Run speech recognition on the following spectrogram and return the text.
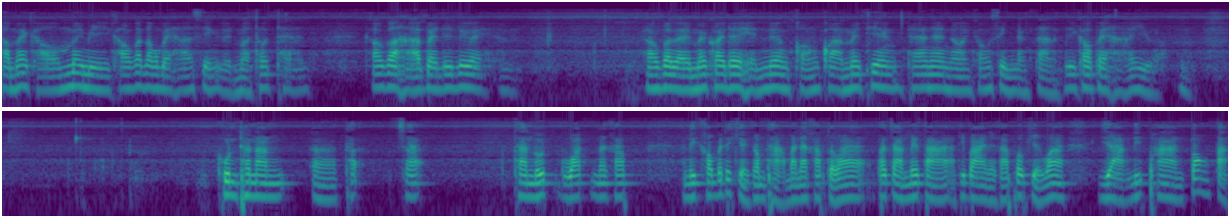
ทำให้เขาไม่มีเขาก็ต้องไปหาสิ่งอื่นมาทดแทน เขาก็หาไปเรื่อยๆเขาก็เลยไม่ค่อยได้เห็นเรื่องของความไม่เที่ยงแท้แน่นอนของสิ่งต่าง ๆ ที่เขาไปหาอยู่ คุณธนันชะธนุษวัดนะครับ อันนี้เขาไม่ได้เขียนคำถามมานะครับ แต่ว่าพระอาจารย์เมตตาอธิบายนะครับเขาเขียนว่าอยากนิพพานต้องตัด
